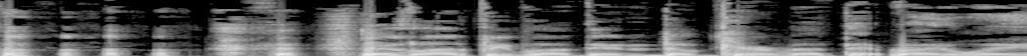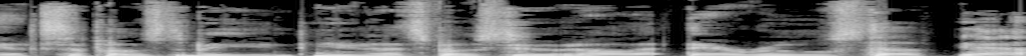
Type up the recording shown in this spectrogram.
There's a lot of people out there that don't care about that right away. It's supposed to be, and you're not supposed to, and all that there rule stuff. Yeah.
